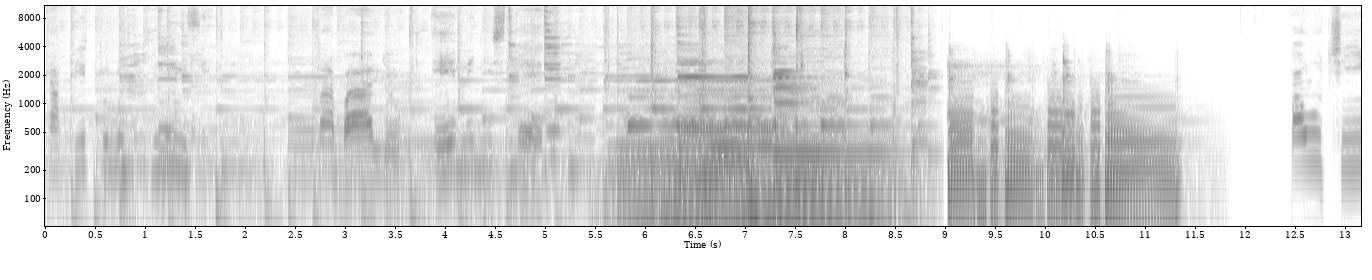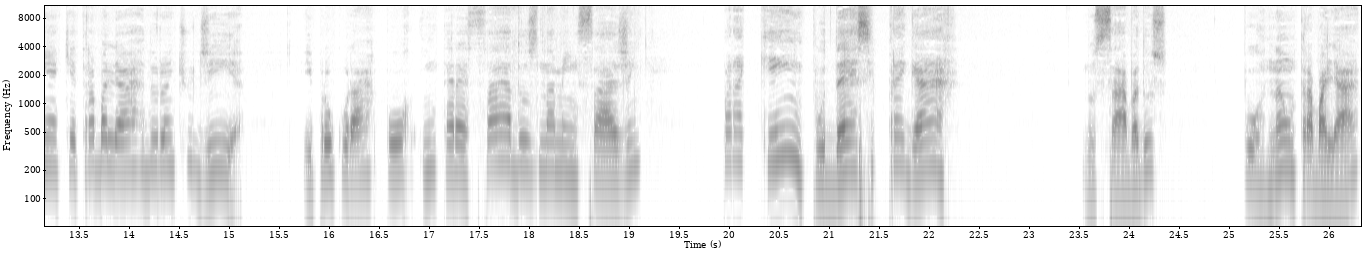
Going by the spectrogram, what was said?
Capítulo 15 Trabalho e Ministério. Paulo tinha que trabalhar durante o dia e procurar por interessados na mensagem para quem pudesse pregar. Nos sábados, por não trabalhar,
